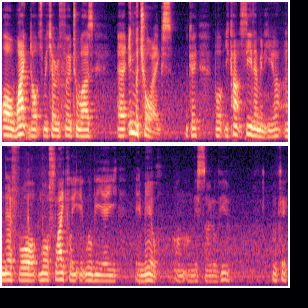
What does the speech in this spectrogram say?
or white dots, which are referred to as uh, immature eggs. Okay, but you can't see them in here, and therefore, most likely, it will be a, a male on, on this side over here. Okay,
